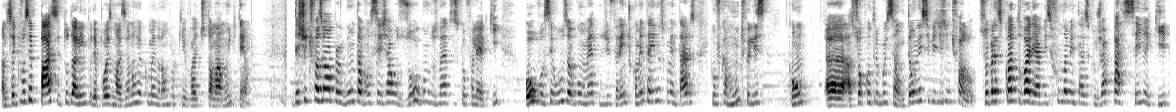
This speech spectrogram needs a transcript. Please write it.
A não ser que você passe tudo a limpo depois, mas eu não recomendo não porque vai te tomar muito tempo. Deixa eu te fazer uma pergunta, você já usou algum dos métodos que eu falei aqui? Ou você usa algum método diferente? Comenta aí nos comentários que eu vou ficar muito feliz com uh, a sua contribuição. Então nesse vídeo a gente falou sobre as quatro variáveis fundamentais que eu já passei aqui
